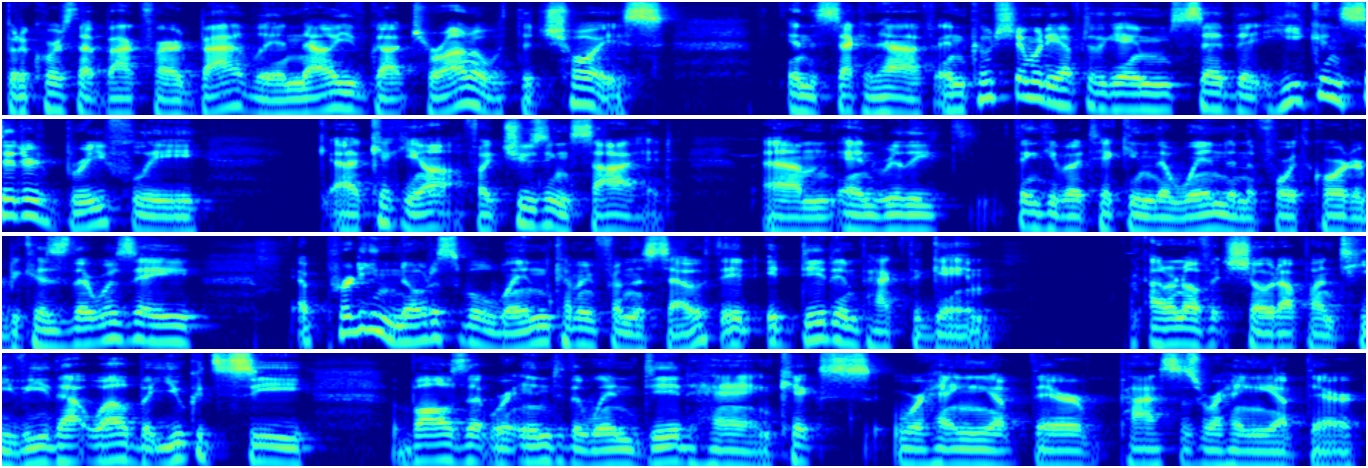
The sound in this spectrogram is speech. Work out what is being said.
But of course, that backfired badly. And now you've got Toronto with the choice in the second half. And Coach Dinwiddie after the game said that he considered briefly uh, kicking off, like choosing side um, and really thinking about taking the wind in the fourth quarter because there was a a pretty noticeable wind coming from the south. It it did impact the game. I don't know if it showed up on TV that well, but you could see balls that were into the wind did hang. Kicks were hanging up there, passes were hanging up there.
